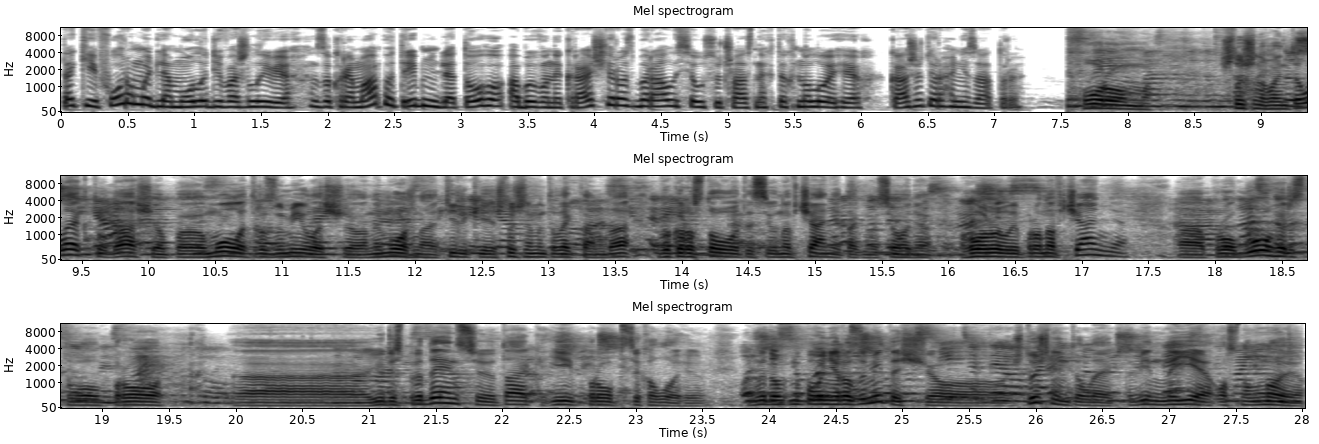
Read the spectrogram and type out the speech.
Такі форуми для молоді важливі. Зокрема, потрібні для того, аби вони краще розбиралися у сучасних технологіях, кажуть організатори. Форум штучного інтелекту, да, щоб е, молодь розуміла, що не можна тільки штучним інтелектом да, використовуватися у навчанні. Так ми сьогодні говорили про навчання, про блогерство, про е, юриспруденцію, так і про психологію. Ми, ми повинні розуміти, що штучний інтелект він не є основною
